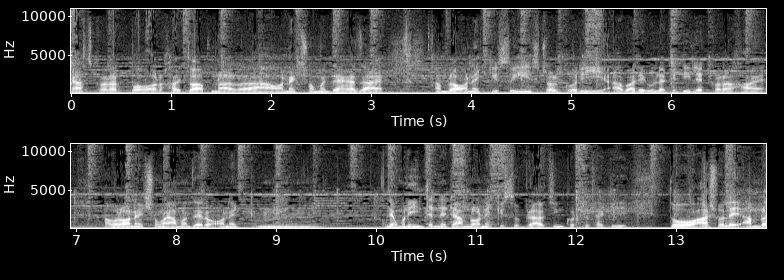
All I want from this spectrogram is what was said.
কাজ করার পর হয়তো আপনার অনেক সময় দেখা যায় আমরা অনেক কিছু ইনস্টল করি, আবার এগুলোকে ডিলেট করা হয়। আবার অনেক সময় আমাদের অনেক যেমন ইন্টারনেটে আমরা অনেক কিছু ব্রাউজিং করতে থাকি। তো আসলে আমরা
